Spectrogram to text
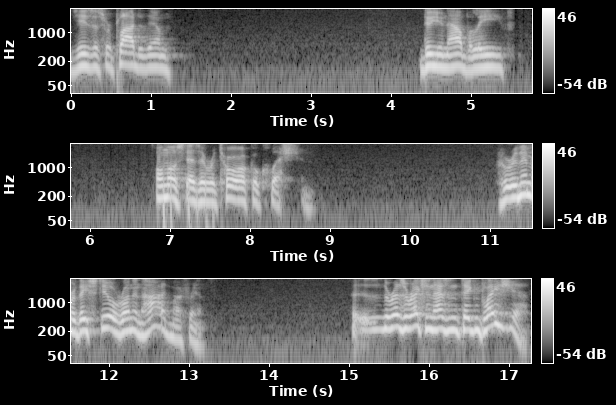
Jesus replied to them, Do you now believe? Almost as a rhetorical question. Remember, they still run and hide, my friends. The resurrection hasn't taken place yet.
